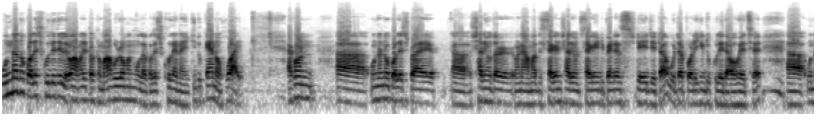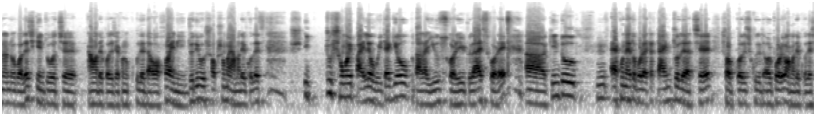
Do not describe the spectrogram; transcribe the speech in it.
অন্যান্য কলেজ খুলে দিলেও আমাদের ডক্টর মাহবুর রহমান মোল্লা কলেজ খুলে নাই। কিন্তু কেন? হোয়াই এখন অন্যান্য কলেজ প্রায় স্বাধীনতার মানে আমাদের সেকেন্ড স্বাধীনতা সেকেন্ড ইন্ডিপেন্ডেন্স ডে যেটা, ওটার পরেই কিন্তু খুলে দেওয়া হয়েছে। অন্যান্য কলেজ কিন্তু হচ্ছে, আমাদের কলেজ এখনও খুলে দেওয়া হয়নি। যদিও সবসময় আমাদের কলেজ একটু সময় পাইলে ওইটাকেও তারা ইউজ করে ইউটিলাইজ করে। কিন্তু এখন এত বড় একটা টাইম চলে যাচ্ছে, সব কলেজ খুলে দেওয়ার পরেও আমাদের কলেজ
